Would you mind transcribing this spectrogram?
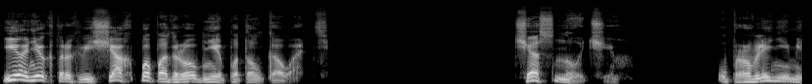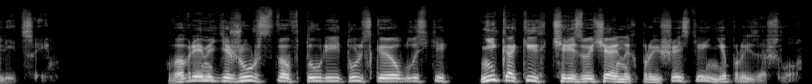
и о некоторых вещах поподробнее потолковать. Час ночи. Управление милиции. Во время дежурства в Туле и Тульской области никаких чрезвычайных происшествий не произошло.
